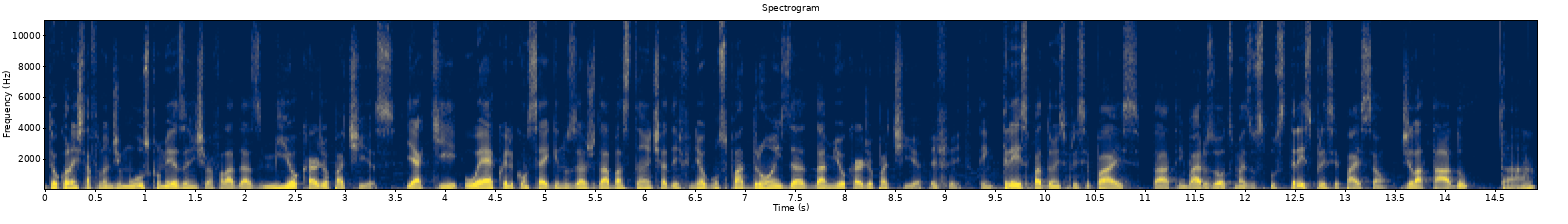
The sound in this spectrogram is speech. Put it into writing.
Então, quando a gente tá falando de músculo mesmo, a gente vai falar das miocardiopatias. E aqui, o eco, ele consegue nos ajudar bastante a definir alguns padrões da, da miocardiopatia. Perfeito. Tem três padrões principais, tá? Tem vários outros, mas os, os três principais são dilatado, Tá,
